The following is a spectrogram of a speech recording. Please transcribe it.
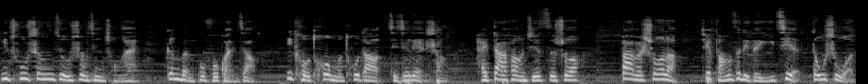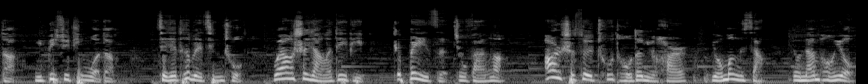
一出生就受尽宠爱，根本不服管教，一口唾沫吐到姐姐脸上，还大放厥词说：“爸爸说了，这房子里的一切都是我的，你必须听我的。”姐姐特别清楚，我要是养了弟弟，这辈子就完了。二十岁出头的女孩有梦想，有男朋友，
